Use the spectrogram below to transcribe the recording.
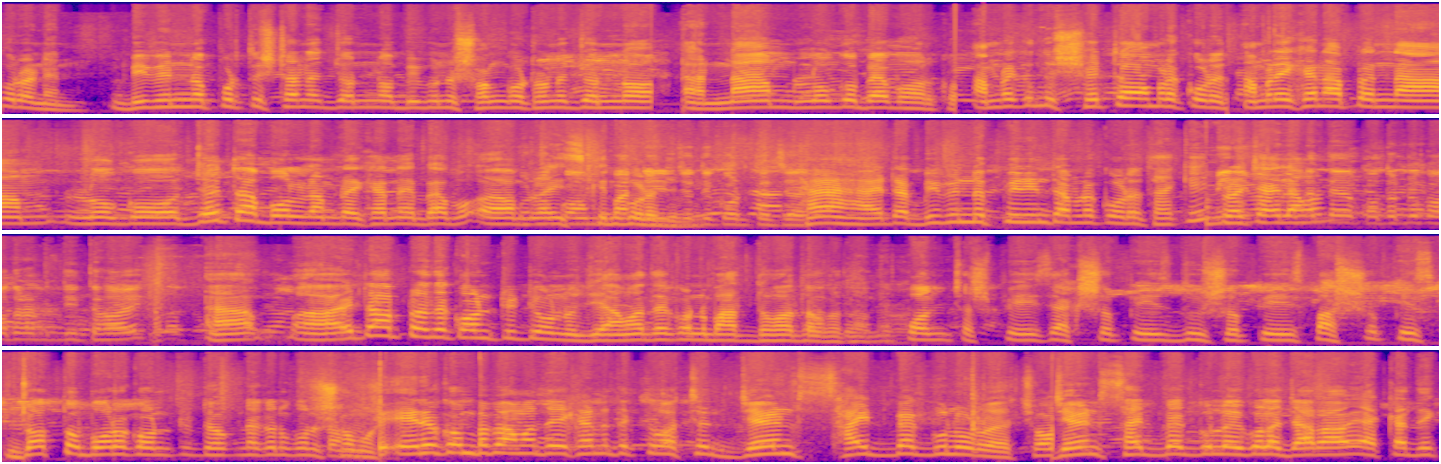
করে নেন। বিভিন্ন প্রতিষ্ঠানের জন্য বিভিন্ন সংগঠনের জন্য নাম লোগো ব্যবহার করে। আমরা কিন্তু সেটাও আমরা করে আমরা এখানে আপনার নাম লোগো যেটা বললেন আমরা এখানে আমরা স্ক্রিন করে দিই। হ্যাঁ হ্যাঁ এটা বিভিন্ন প্রিন্ট আমরা করে থাকি। চাইলে আমাদের কতটুকু কতটুকু দিতে হয়? এটা আপনাদের কোয়ান্টিটি অনুযায়ী আমাদের কোনো বাধ্যবাধকতা নেই। পঞ্চাশ পিস একশো পিস দুইশো পিস পাঁচশো পিস যত বড় কোয়ান্টিটি হোক না কেন কোনো সমস্যা এরকম ভাবে আমাদের এখানে দেখতে পাচ্ছেন জেন্টস সাইড ব্যাগগুলো রয়েছে। জেন্টস সাইড ব্যাগ গুলো এগুলো যারা একাধিক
